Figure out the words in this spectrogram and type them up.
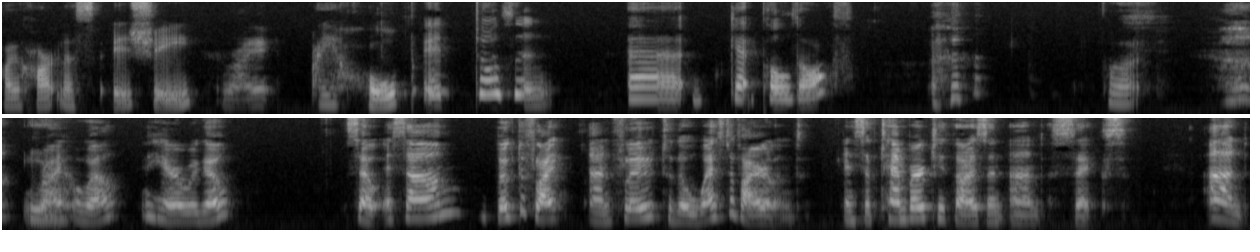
how heartless is she? Right. I hope it doesn't uh, get pulled off. but Right. Well, here we go. So Assam booked a flight and flew to the west of Ireland in September 2006 and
